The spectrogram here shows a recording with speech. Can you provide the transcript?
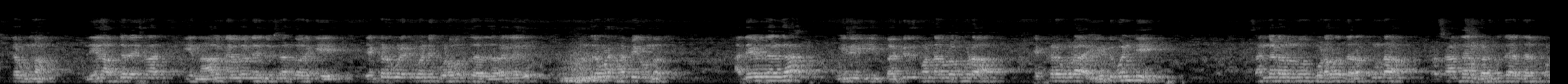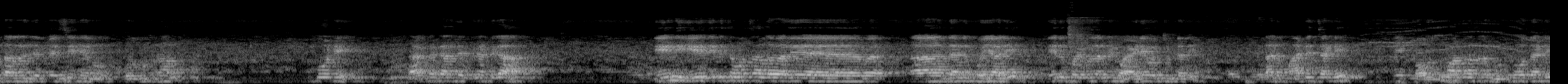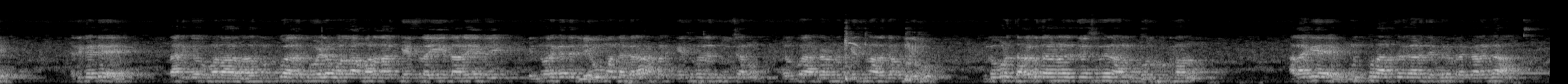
ఇక్కడ ఉన్నాం. నేను అబ్జర్వ్ చేసిన ఈ నాలుగు నెలల్లో నేను చూసినంత వరకు ఎక్కడ కూడా ఎటువంటి గొడవలు జరగలేదు. అందరూ కూడా హ్యాపీగా ఉన్నారు. అదేవిధంగా మీరు ఈ బక్రీద్ పండుగలో కూడా ఎక్కడ కూడా ఎటువంటి సంఘటనలు గొడవలు జరగకుండా ప్రశాంతంగా గడుపు జరుపుకుంటారని చెప్పేసి నేను కోరుకుంటున్నాను. ఇంకోటి డాక్టర్ గారు చెప్పినట్టుగా నేను ఏ ఎన్ని సంవత్సరాలు అది దాన్ని కొయ్యాలి నేను కొయ్యకూడదని మీకు ఐడియా వచ్చి ఉంటుంది దాన్ని పాటించండి. మీ కౌలు మాత్రం అసలు ముట్టుకోవద్దండి. ఎందుకంటే దానికి మన ముక్కు కోయడం వల్ల మన దాని కేసులు అయ్యి దాని ఏమి ఇంతవరకు అయితే లేవు మన దగ్గర. అక్కడ కేసులు నేను చూశాను. అక్కడ కేసులు నా దగ్గర లేవు. ఇంకా కూడా జరుగుతాయన్న ఉద్దేశం నేను కోరుకుంటున్నాను అలాగే మున్సిపల్ ఆఫీసర్ గారు చెప్పిన ప్రకారంగా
